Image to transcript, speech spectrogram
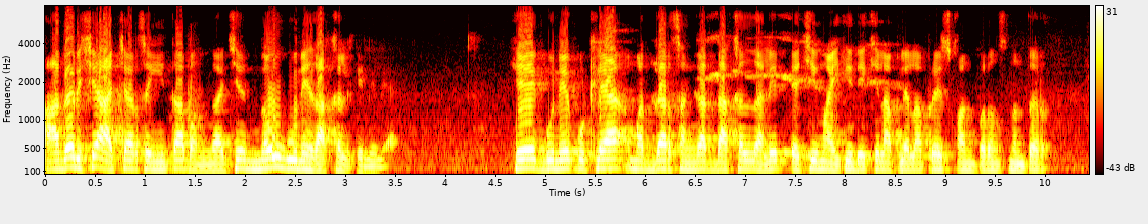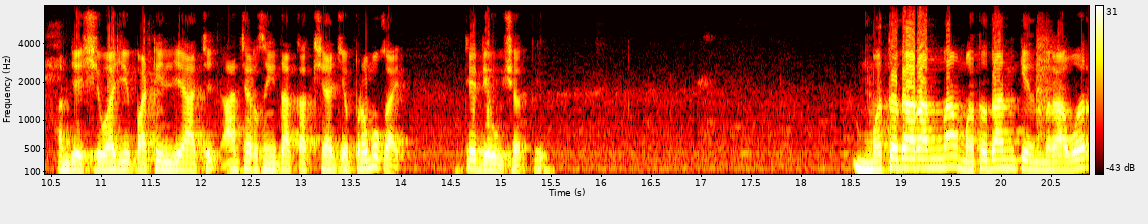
आदर्श आचारसंहिता भंगाचे नऊ गुन्हे दाखल केलेले आहेत. हे गुन्हे कुठल्या मतदारसंघात दाखल झालेत त्याची माहिती देखील आपल्याला प्रेस कॉन्फरन्स नंतर आमचे शिवाजी पाटील जे आच आचारसंहिता कक्षाचे प्रमुख आहेत ते देऊ शकतील. मतदारांना मतदान केंद्रावर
